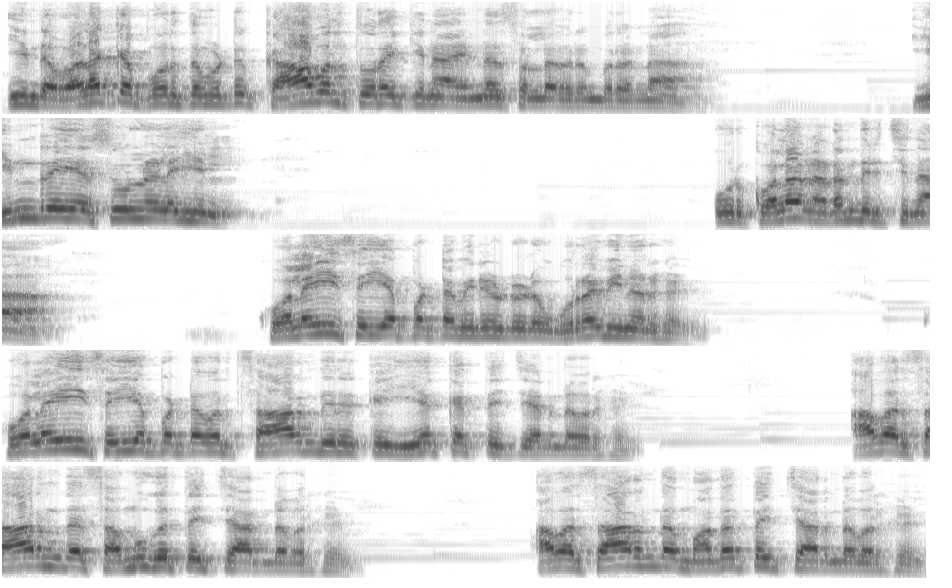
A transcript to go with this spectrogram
இந்த வழக்கை பொறுத்த மட்டும் காவல்துறைக்கு நான் என்ன சொல்ல விரும்புகிறேன்னா இன்றைய சூழ்நிலையில் ஒரு கொலை நடந்துருச்சுன்னா கொலை செய்யப்பட்டவர்களுடைய உறவினர்கள் கொலை செய்யப்பட்டவர் சார்ந்திருக்க இயக்கத்தைச் சேர்ந்தவர்கள். அவர் சார்ந்த சமூகத்தை சார்ந்தவர்கள். அவர் சார்ந்த மதத்தை சார்ந்தவர்கள்.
